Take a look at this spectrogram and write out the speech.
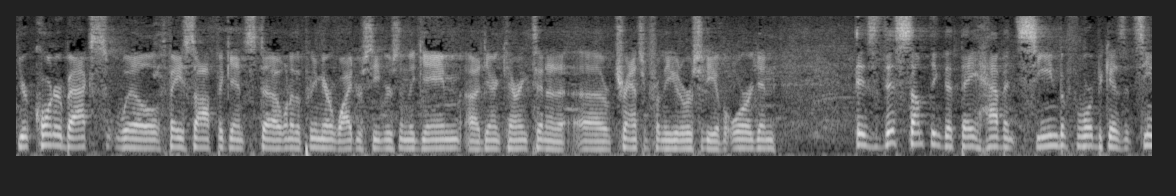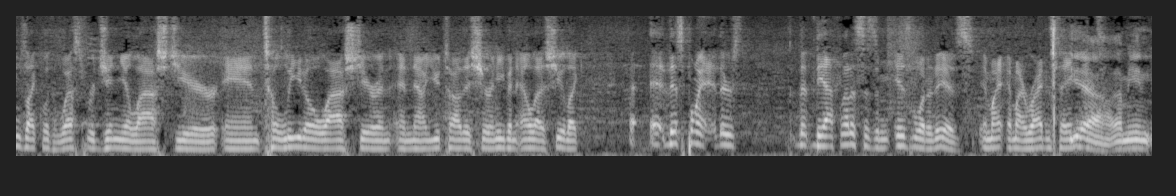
Your cornerbacks will face off against uh, one of the premier wide receivers in the game, uh, Darren Carrington, a, a transfer from the University of Oregon. Is this something that they haven't seen before? Because it seems like with West Virginia last year and Toledo last year and, and now Utah this year and even LSU, like at this point, there's the, the, athleticism is what it is. Am I am I right in saying? Yeah, that? I mean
